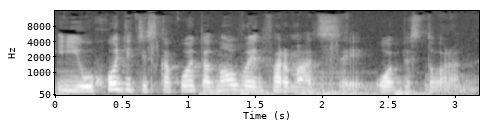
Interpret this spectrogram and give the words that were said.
и уходите с какой-то новой информацией обе стороны.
